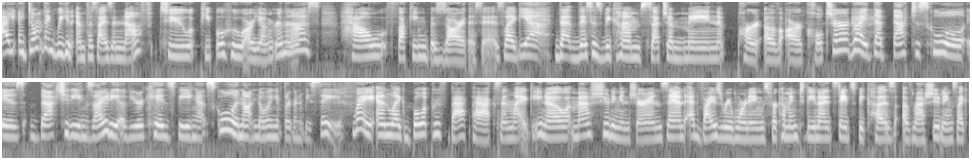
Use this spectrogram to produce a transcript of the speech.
I, I don't think we can emphasize enough to people who are younger than us how fucking bizarre this is. Like, Yeah. that this has become such a main part of our culture. Right, that back to school is back to the anxiety of your kids being at school and not knowing if they're going to be safe. Right, and like bulletproof backpacks and like, you know, mass shooting insurance and advisory warnings for coming to the United States because of mass shootings. Like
